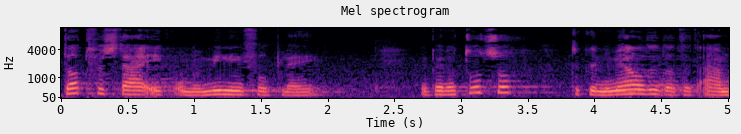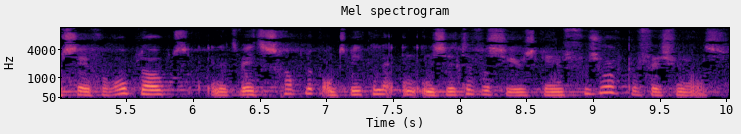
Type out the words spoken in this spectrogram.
Dat versta ik onder meaningful play. Ik ben er trots op te kunnen melden dat het AMC voorop loopt in het wetenschappelijk ontwikkelen en inzetten van serious games voor zorgprofessionals.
